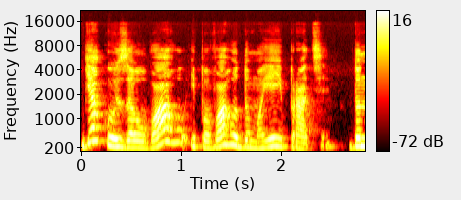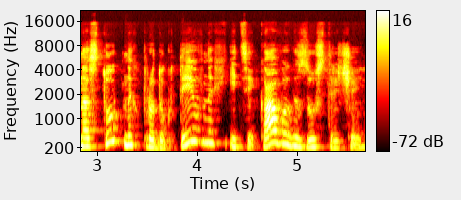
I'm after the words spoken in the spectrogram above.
Дякую за увагу і повагу до моєї праці. До наступних продуктивних і цікавих зустрічей!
